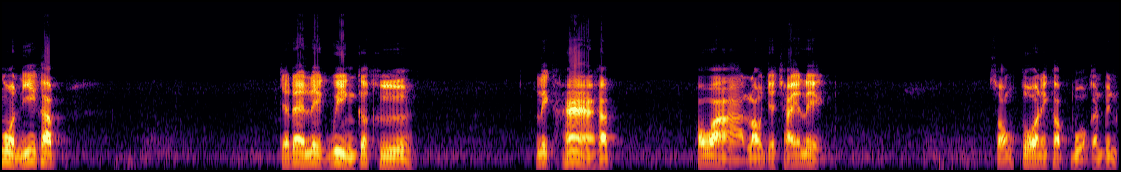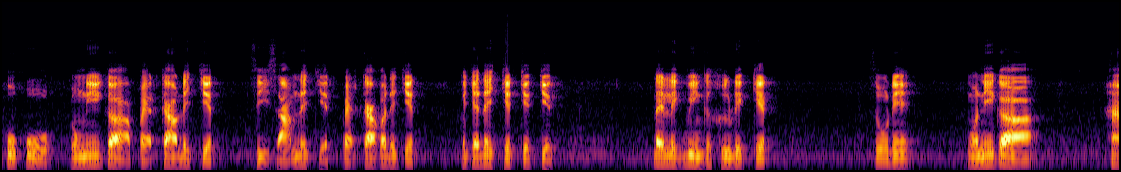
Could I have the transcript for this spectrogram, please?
งวดนี้ครับ จะได้เลขวิ่งก็คือเลขห้าครับ เพราะว่าเราจะใช้เลขสองตัวนี่ครับบวกกันเป็นคู่คู่ๆตรงนี้ก็แปดเก้าได้เจ็ดสี่สามได้เจ็ดแปดเก้าก็ได้เจ็ดก็จะได้เจ็ดเจ็ดเจ็ดได้เลขวิ่งก็คือเลขเจ็ดสูตรนี้งวดนี้ก็ ห้า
